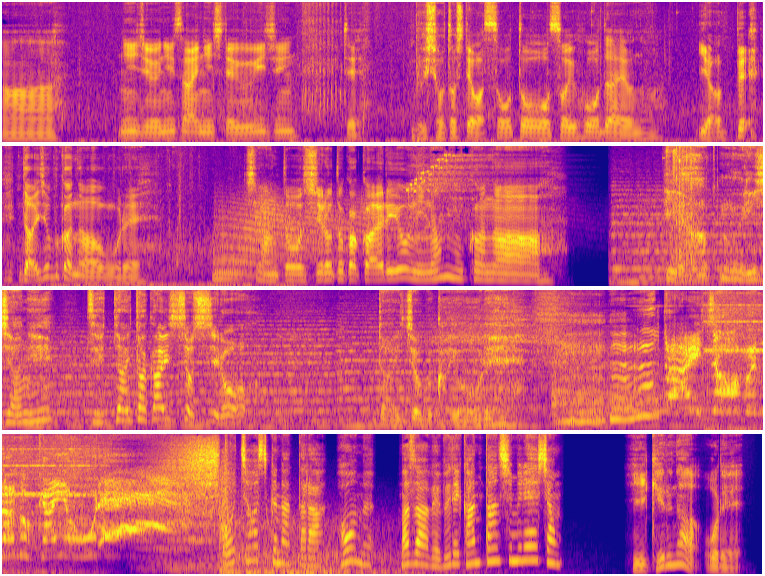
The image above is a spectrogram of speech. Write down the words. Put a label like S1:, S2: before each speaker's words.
S1: ああ22歳にして初陣。って武将としては相当遅い方だよな。やっべ大丈夫かな俺。ちゃんとお城とか買えるようになんのかな。いや無理じゃね？絶対高いっしょ城。大丈夫かよ俺。うん大丈夫なのかよ俺！
S2: お家欲しくなったらホーム。まずはウェブで簡単シミュレーション。
S1: いけるな俺。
